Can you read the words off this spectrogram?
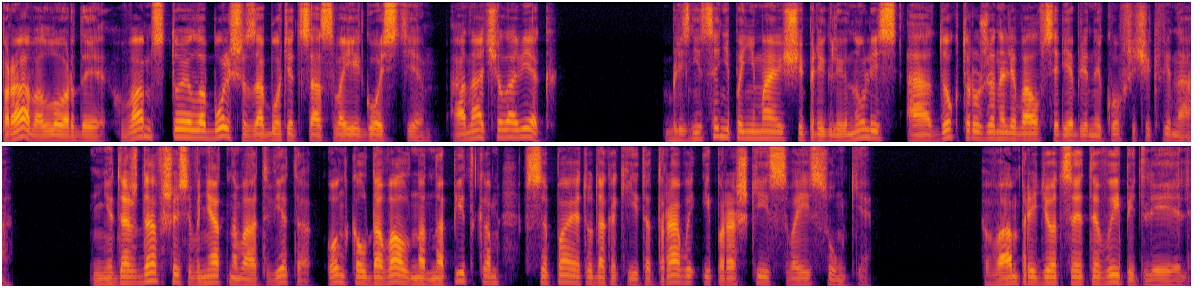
«Право, лорды, вам стоило больше заботиться о своей гости. Она человек». Близнецы непонимающе переглянулись, а доктор уже наливал в серебряный ковшичек вина. Не дождавшись внятного ответа, он колдовал над напитком, всыпая туда какие-то травы и порошки из своей сумки. «Вам придется это выпить, Лиэль,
